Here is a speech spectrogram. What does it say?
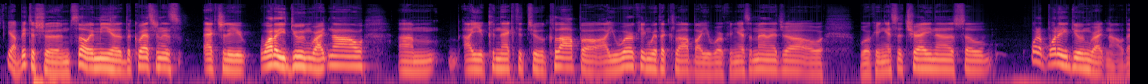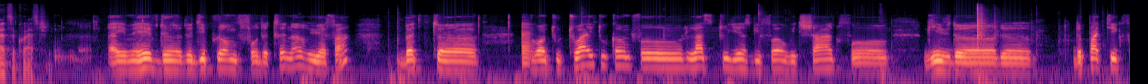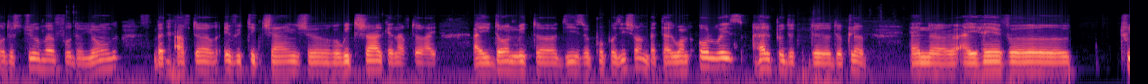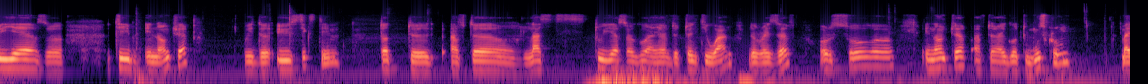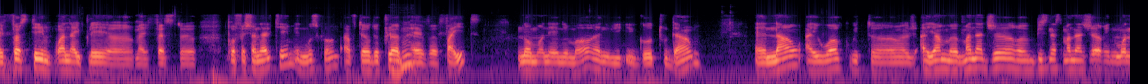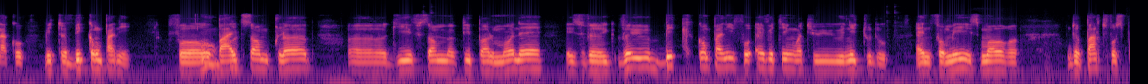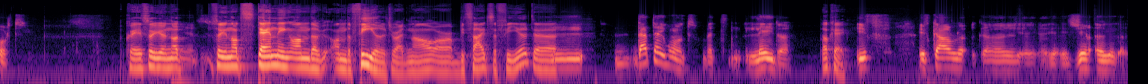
Yeah, bitteschön. So, Emil, the question is actually, what are you doing right now? Um, are you connected to a club or are you working with a club? Are you working as a manager or working as a trainer? So, what, what are you doing right now? That's the question. I have the, the diploma for the trainer, UEFA, but uh, I want to try to come for last two years before with Shark for give the the the practice for the Sturmer for the young. But mm-hmm. after everything changed uh, with Shark and after I I done with uh, this uh, proposition, but I want always help the the, the club, and uh, I have uh, three years uh, team in Antwerp with the U16. But after last two years ago, I have the 21, the reserve. Also uh, in Antwerp, after I go to Mouscron, my first team when I play uh, my first uh, professional team in Mouscron. After the club mm-hmm. have a fight, no money anymore, and we, we, go to down. And now I work with. Uh, I am a manager, a business manager in Monaco with a big company for oh, buy cool. some club, uh, give some people money, It's very very big company for everything what you need to do and for me it's more uh, the part for sport okay so you're not yes. so you're not standing on the on the field right now or besides the field uh... that i want but later okay if if carl uh, uh, uh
